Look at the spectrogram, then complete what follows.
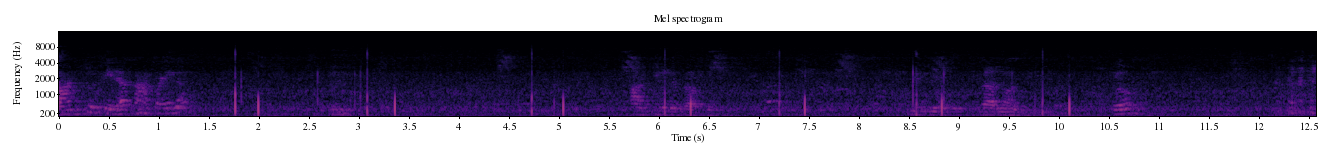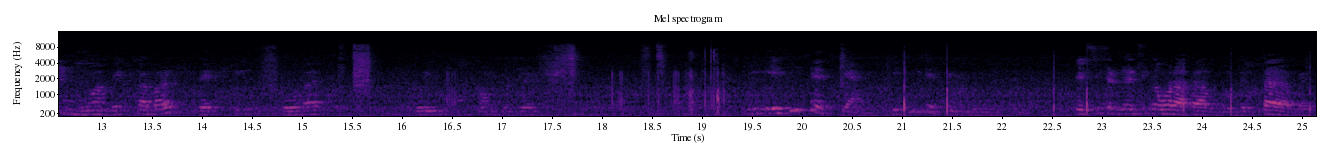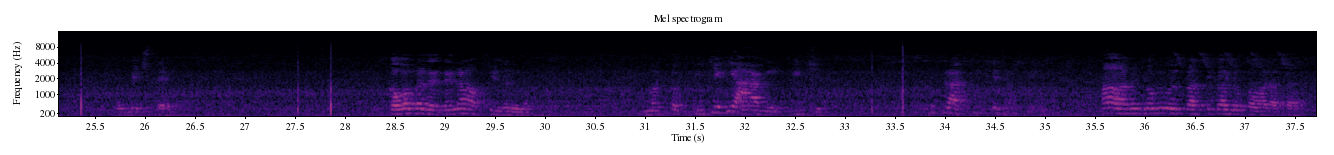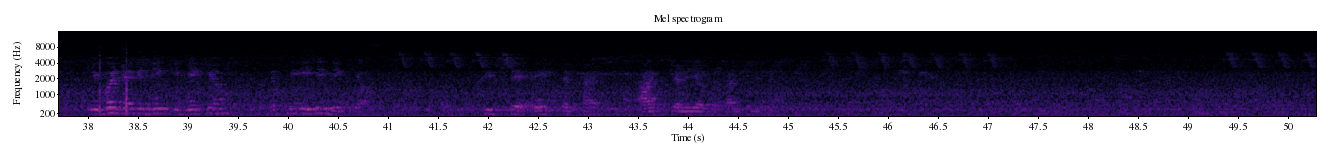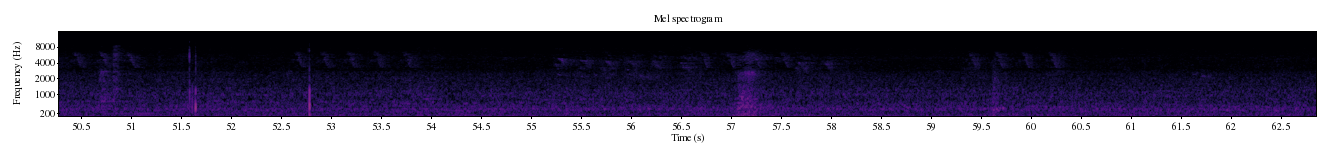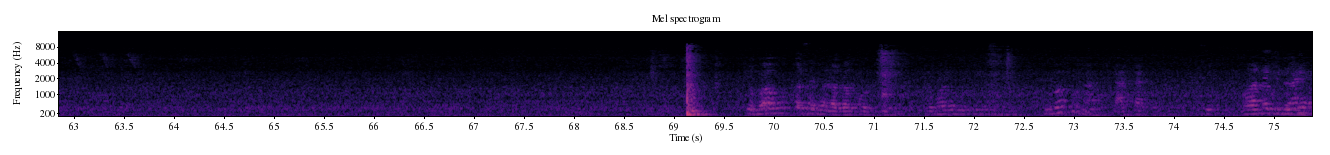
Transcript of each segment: पाँच सौ तेरह कहाँ पड़ेगा? क्यों? का बल कोई कंप्यूटर ये एसी सेट क्या है? का हो? रहा है आपको दिखता है वो बेचते हैं। कवर कर देते हैं ना ऑक्सीजन में। मतलब पीछे की आगे पीछे। तो प्लास्टिक से ढकते हैं। हाँ जो भी उस प्लास्टिक का जो कवर आता है। एक बार जाके देख के देखे हम। इसलिए यही देखे आओ। फिर से एक तरफा आज चले जाओ प्रकार चले जाओ सुबह को। लगा कुर्सी सुबह को सुबह को। ना को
